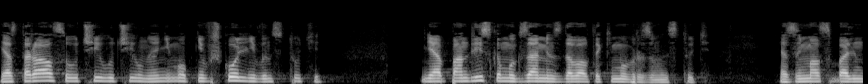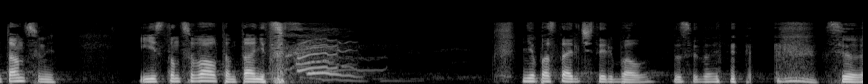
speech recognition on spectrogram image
Я старался, учил, учил, но я не мог ни в школе, ни в институте. Я по английскому экзамен сдавал таким образом в институте. Я занимался бальными танцами и станцевал там танец. Мне поставили 4 балла. До свидания. Все.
